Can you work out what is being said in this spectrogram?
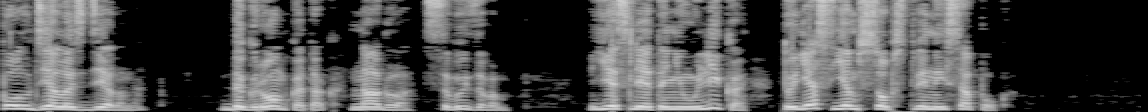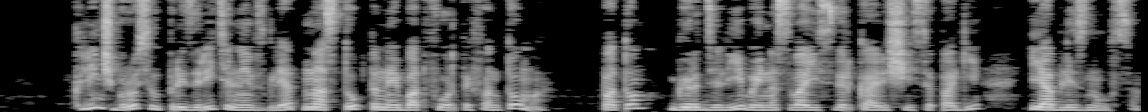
Полдела сделано. Да громко так, нагло, с вызовом. Если это не улика, то я съем собственный сапог. Клинч бросил презрительный взгляд на стоптанные ботфорты фантома, потом, горделивый на свои сверкающие сапоги, и облизнулся.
